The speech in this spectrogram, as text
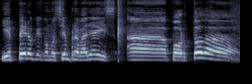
y espero que como siempre vayáis a por todas.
